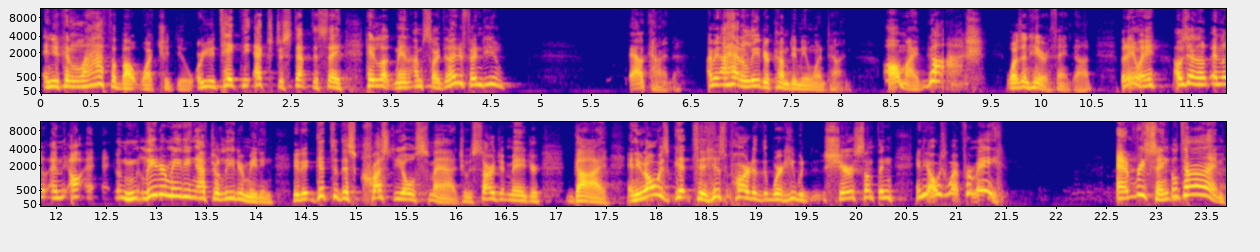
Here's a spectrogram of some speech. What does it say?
And you can laugh about what you do, or you take the extra step to say, hey, look, man, I'm sorry, did I offend you? Yeah, kind of. I mean, I had a leader come to me one time. Oh my gosh. Wasn't here, thank God. But anyway, I was in a, in a, in a leader meeting after leader meeting. He'd get to this crusty old smudge, who was sergeant major guy, and he'd always get to his part of the, where he would share something, and he always went for me. Every single time.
